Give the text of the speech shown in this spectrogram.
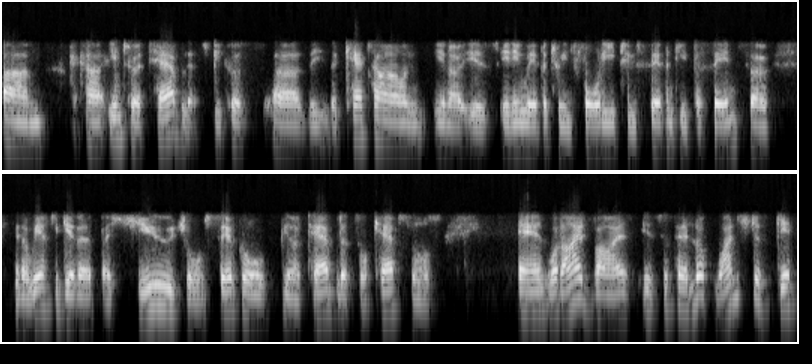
um, uh, into a tablet? Because uh, the the cation, you know, is anywhere between 40 to 70 percent. So, you know, we have to get a, a huge or several, you know, tablets or capsules. And what I advise is to say, look, why don't you just get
